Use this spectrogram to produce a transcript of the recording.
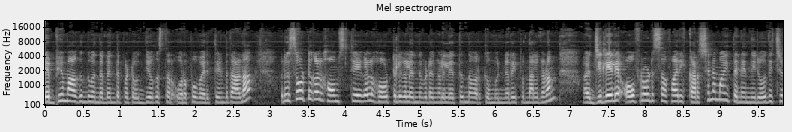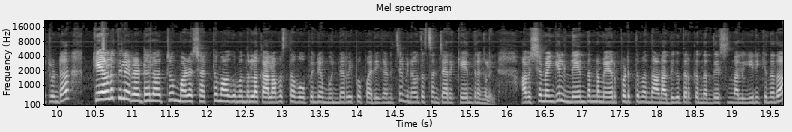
ലഭ്യമാകുന്നുവെന്ന് ബന്ധപ്പെട്ട ഉദ്യോഗസ്ഥർ ഉറപ്പുവരുത്തേണ്ടതാണ്. റിസോർട്ടുകൾ ഹോം സ്റ്റേകൾ ഹോട്ടലുകൾ എന്നിവിടങ്ങളിൽ എത്തുന്നവർക്ക് മുന്നറിയിപ്പ് നൽകണം. ജില്ലയിലെ ഓഫ് റോഡ് സഫാരി കർശനമായി തന്നെ നിരോധിച്ചിട്ടുണ്ട്. കേരളത്തിലെ റെഡ് അലർട്ടും മഴ ശക്തമാകുമെന്നുള്ള കാലാവസ്ഥാ വകുപ്പിന്റെ മുന്നറിയിപ്പ് പരിഗണിച്ച് വിനോദസഞ്ചാര കേന്ദ്രങ്ങളിൽ ആവശ്യമെങ്കിൽ നിയന്ത്രണം ഏർപ്പെടുത്തുമെന്നാണ് അധികൃതർക്ക് നിർദ്ദേശം നൽകിയിരിക്കുന്നത്.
